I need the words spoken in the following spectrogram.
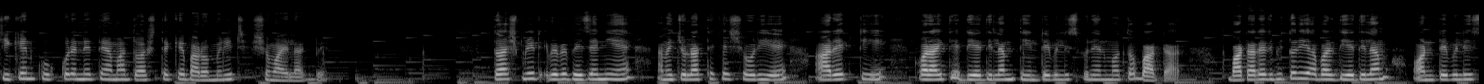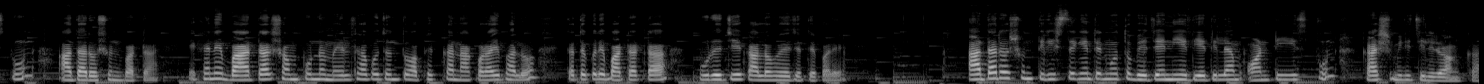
চিকেন কুক করে নিতে আমার 10 থেকে বারো মিনিট সময় লাগবে। দশ মিনিট এভাবে ভেজে নিয়ে আমি চুলার থেকে সরিয়ে আরেকটি কড়াইতে দিয়ে দিলাম তিন টেবিল স্পুনের মতো বাটার। বাটারের ভিতরেই আবার দিয়ে দিলাম ওয়ান টেবিল স্পুন আদা, রসুন বাটা। এখানে বাটার সম্পূর্ণ মেল্ট পর্যন্ত অপেক্ষা না করাই ভালো, তাতে করে বাটারটা পুড়ে যেয়ে কালো হয়ে যেতে পারে। আদা, রসুন তিরিশ সেকেন্ডের মতো ভেজে নিয়ে দিয়ে দিলাম ওয়ান স্পুন কাশ্মীরি চিলি লঙ্কা।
